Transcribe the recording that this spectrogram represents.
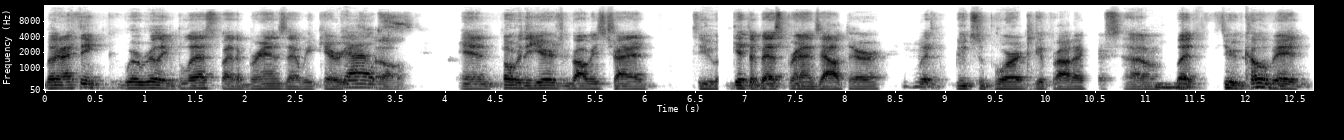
But I think we're really blessed by the brands that we carry as well. And over the years, we've always tried to get the best brands out there Mhm. with good support, good products. Um, Mhm. but through COVID,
